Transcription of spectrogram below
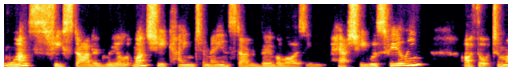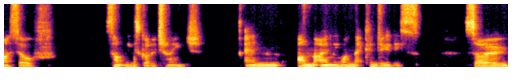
once she started real, once she came to me and started verbalizing how she was feeling, I thought to myself, something's got to change. And I'm the only one that can do this. So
